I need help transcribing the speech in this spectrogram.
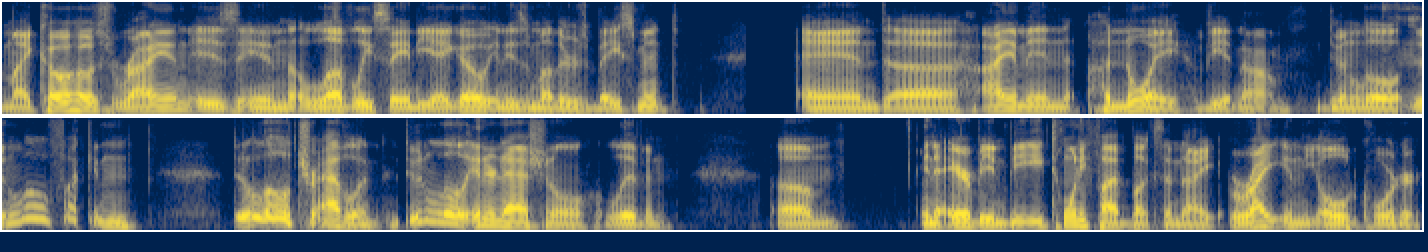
my co host, Ryan, is in lovely San Diego in his mother's basement. And uh, I am in Hanoi, Vietnam, doing a little, doing a little fucking, doing a little traveling, doing a little international living. Um, in an Airbnb, twenty five bucks a night, right in the old quarter.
